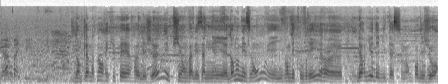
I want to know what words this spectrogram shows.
You have baked beans. Donc là maintenant on récupère euh, les jeunes et puis on va les amener dans nos maisons et ils vont découvrir euh, leur lieu d'habitation pour des jours.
